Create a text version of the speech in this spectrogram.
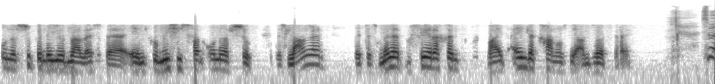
ondersoekende joernaliste en kommissies van ondersoek. Dis langer, dit is minder bevredigend, maar uiteindelik gaan ons die antwoord kry. So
